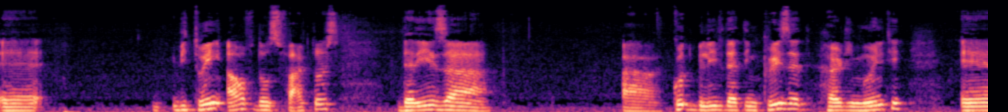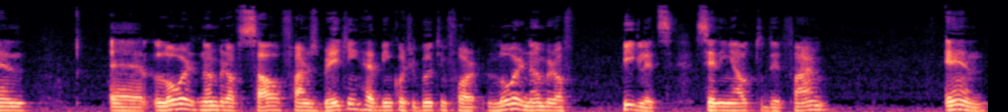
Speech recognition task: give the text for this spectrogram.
Uh, between all of those factors, there is a, a good belief that increased herd immunity and a lower number of sow farms breaking have been contributing for lower number of piglets setting out to the farm and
